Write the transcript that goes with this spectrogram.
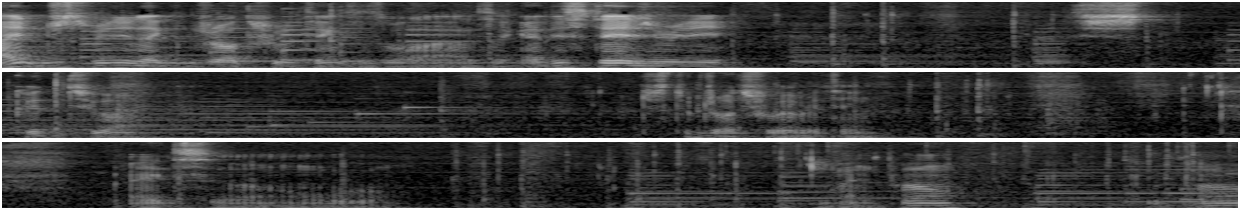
I just really like draw through things as well. uh, It's like at this stage, really, it's just good to uh, just to draw through everything. Right, so one paw, two paw,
